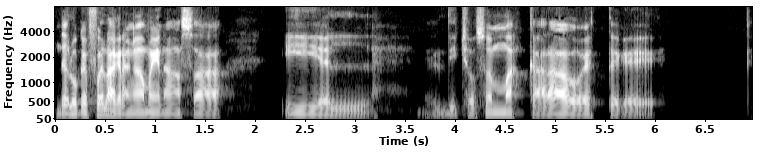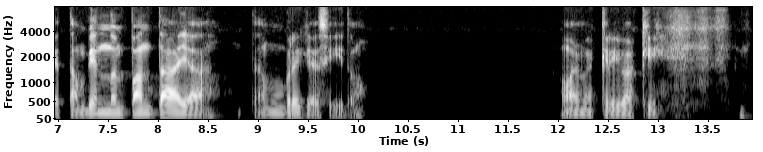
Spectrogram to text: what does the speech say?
de lo que fue la gran amenaza y el, dichoso enmascarado este que, están viendo en pantalla. Dame un brequecito. A ver, me escribo aquí.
